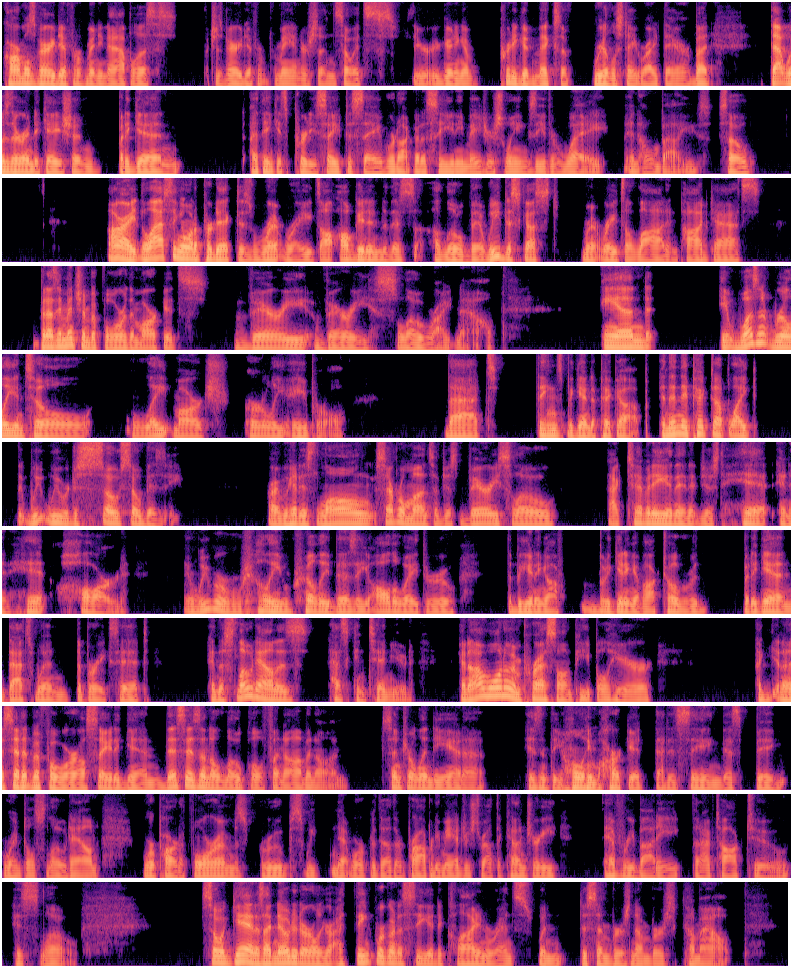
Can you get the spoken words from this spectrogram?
Carmel's very different from Indianapolis, which is very different from Anderson. So it's you're, you're getting a pretty good mix of real estate right there. But that was their indication. But again, I think it's pretty safe to say we're not going to see any major swings either way in home values. So, all right, the last thing I want to predict is rent rates. I'll, I'll get into this a little bit. We've discussed rent rates a lot in podcasts, but as I mentioned before, the market's very, very slow right now. And it wasn't really until late March, early April that things began to pick up. And then they picked up like we, we were just so, so busy. All right. We had this long, several months of just very slow activity. And then it just hit and it hit hard. And we were really, really busy all the way through the beginning of beginning of October. But again, that's when the brakes hit and the slowdown is has continued. And I want to impress on people here. Again, I said it before, I'll say it again. This isn't a local phenomenon. Central Indiana isn't the only market that is seeing this big rental slowdown. We're part of forums, groups, we network with other property managers throughout the country. Everybody that I've talked to is slow. So, again, as I noted earlier, I think we're going to see a decline in rents when December's numbers come out.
